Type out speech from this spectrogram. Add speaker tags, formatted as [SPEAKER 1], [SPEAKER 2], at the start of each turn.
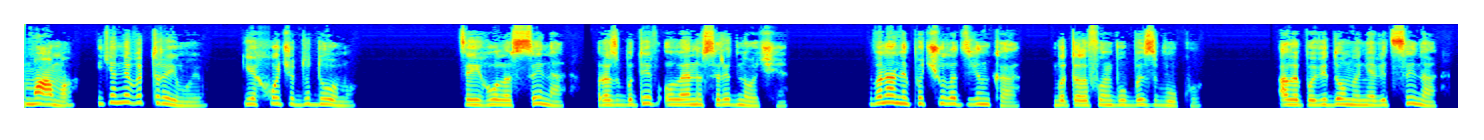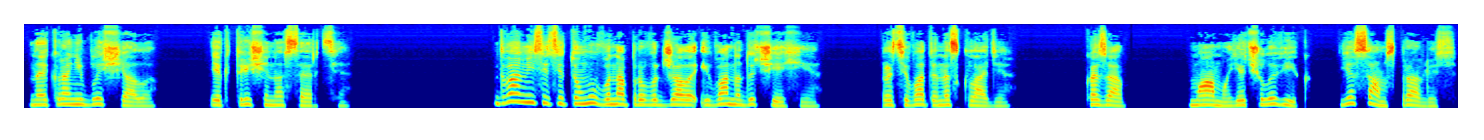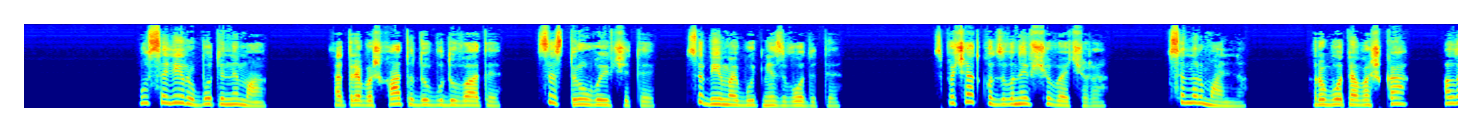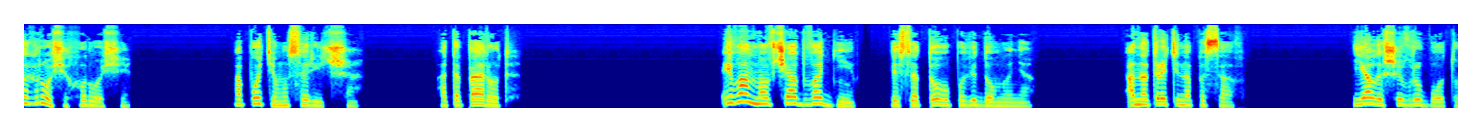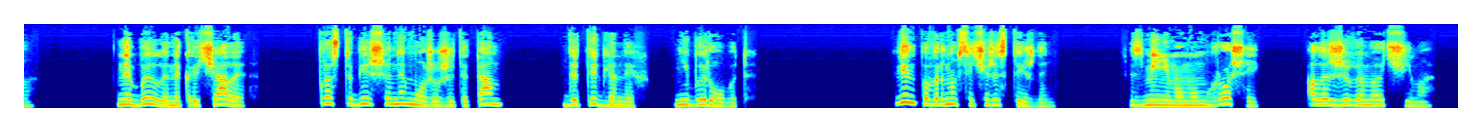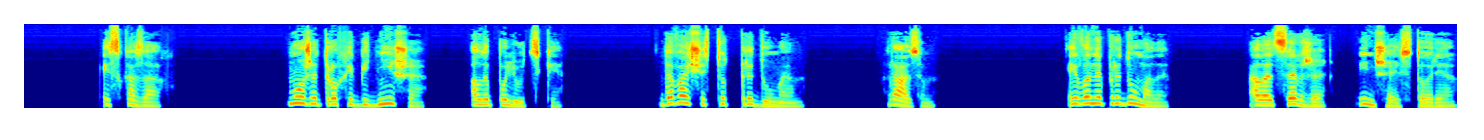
[SPEAKER 1] Мамо, я не витримую. Я хочу додому. Цей голос сина розбудив Олену серед ночі. Вона не почула дзвінка, бо телефон був без звуку. Але повідомлення від сина на екрані блищало, як тріщина в серці. Два місяці тому вона проводжала Івана до Чехії працювати на складі. Казав Мамо, я чоловік, я сам справлюсь. У селі роботи нема, а треба ж хату добудувати, сестру вивчити, собі майбутнє зводити. Спочатку дзвонив щовечора. Все нормально. Робота важка, але гроші хороші. А потім усе рідше. А тепер от. Іван мовчав два дні після того повідомлення, а на третій написав Я лишив роботу. Не били, не кричали, просто більше не можу жити там, де ти для них ніби робот. Він повернувся через тиждень з мінімумом грошей, але з живими очима, і сказав Може, трохи бідніше, але по-людськи. Давай щось тут придумаємо. Разом. І вони придумали. Але це вже інша історія.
